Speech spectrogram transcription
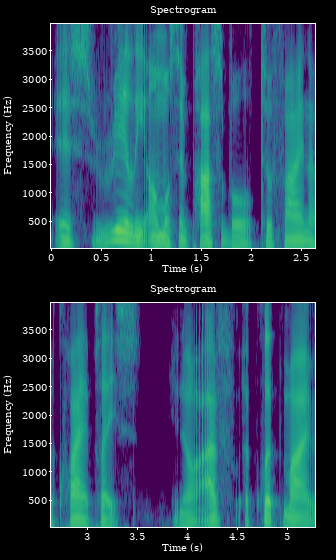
It's really almost impossible to find a quiet place. You know, I've equipped my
